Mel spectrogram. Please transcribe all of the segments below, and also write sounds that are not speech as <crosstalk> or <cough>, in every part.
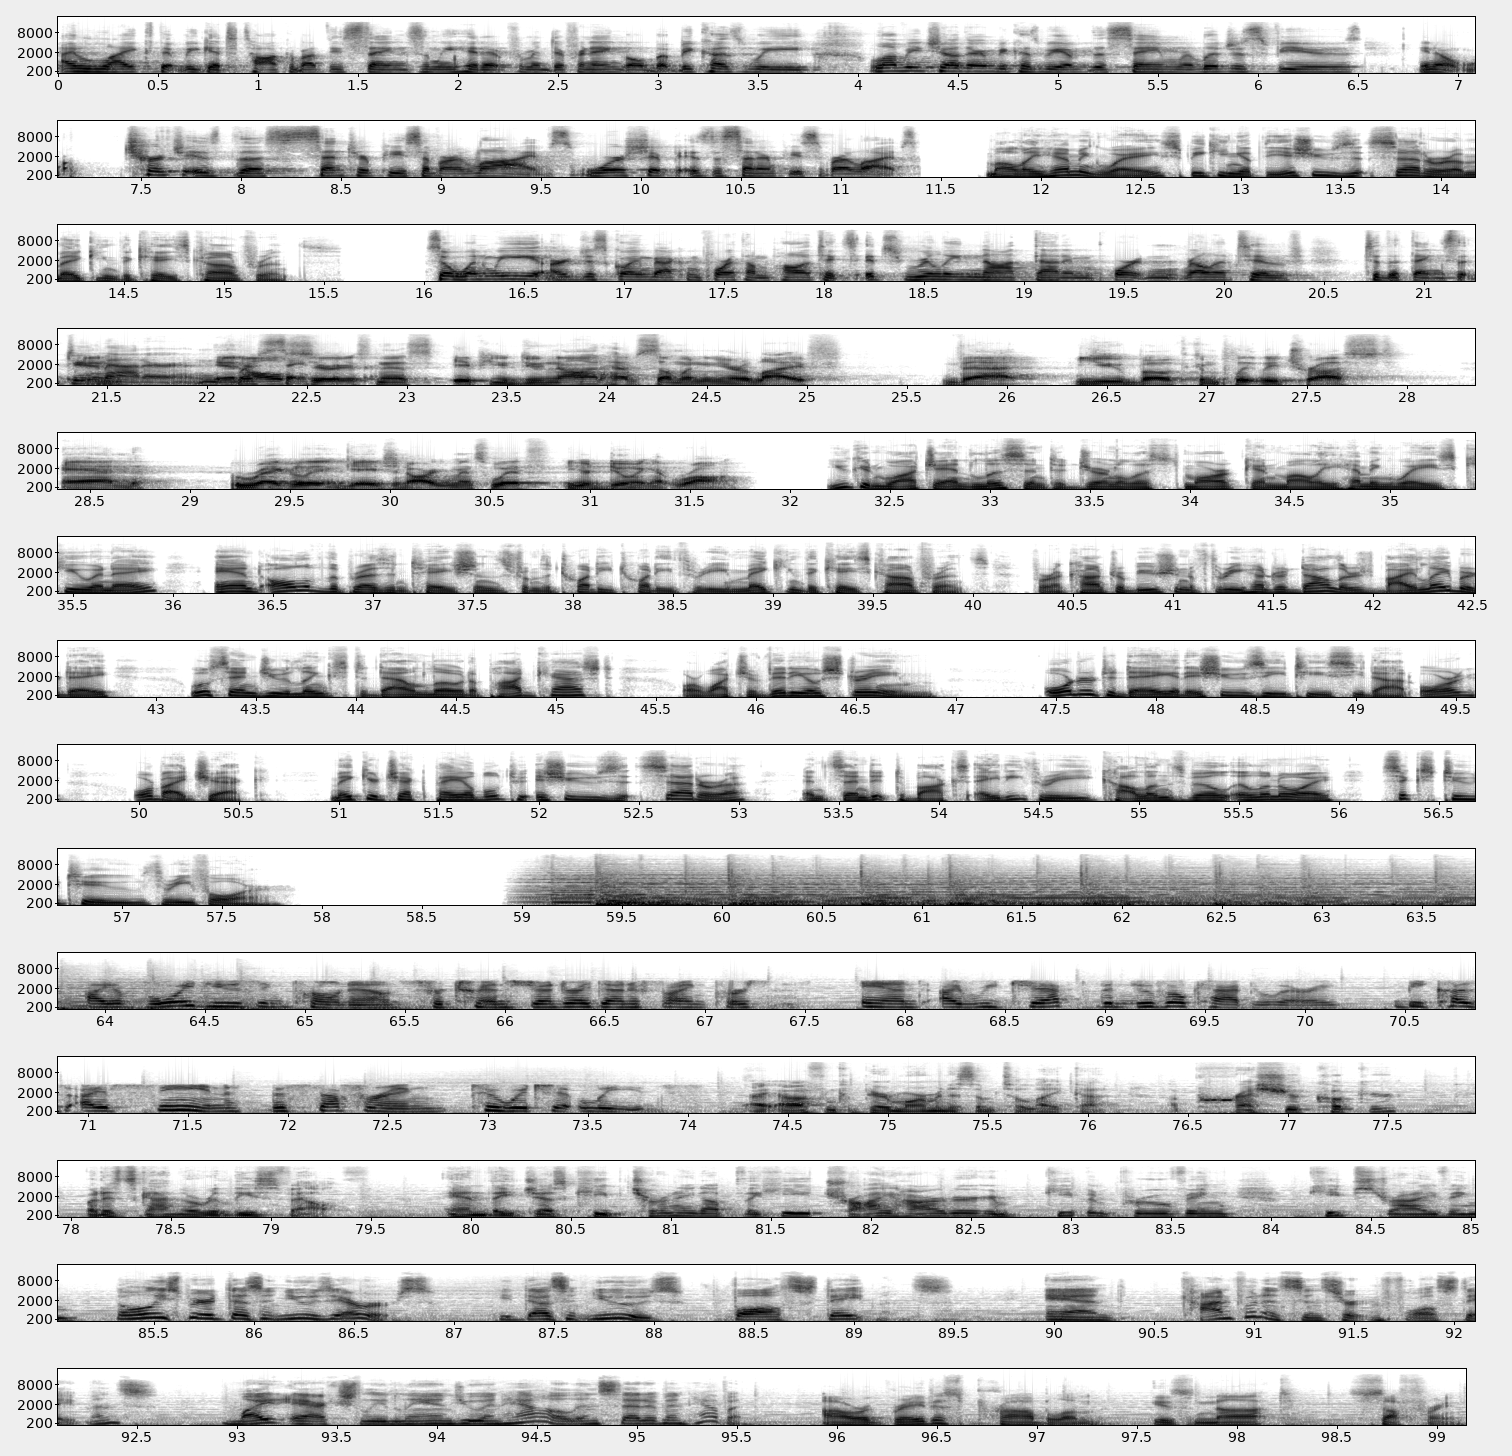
I like that we get to talk about these things and we hit it from a different angle, but because we love each other and because we have the same religious views, you know, church is the centerpiece of our lives. Worship is the centerpiece of our lives. Mollie Hemingway speaking at the Issues Etc. Making the Case conference. So when we are just going back and forth on politics, it's really not that important relative to the things that do in, matter. And in all safe. seriousness, if you do not have someone in your life that you both completely trust and regularly engage in arguments with, you're doing it wrong. You can watch and listen to journalists Mark and Mollie Hemingway's Q&A and all of the presentations from the 2023 Making the Case conference. For a contribution of $300 by Labor Day, we'll send you links to download a podcast or watch a video stream. Order today at issuesetc.org or by check. Make your check payable to Issues Etc. and send it to Box 83, Collinsville, Illinois 62234. I avoid using pronouns for transgender identifying persons, and I reject the new vocabulary because I've seen the suffering to which it leads. I often compare Mormonism to like a, a pressure cooker, but it's got no release valve. And they just keep turning up the heat, try harder, and keep improving, keep striving. The Holy Spirit doesn't use errors, He doesn't use false statements. And confidence in certain false statements might actually land you in hell instead of in heaven. Our greatest problem is not suffering,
